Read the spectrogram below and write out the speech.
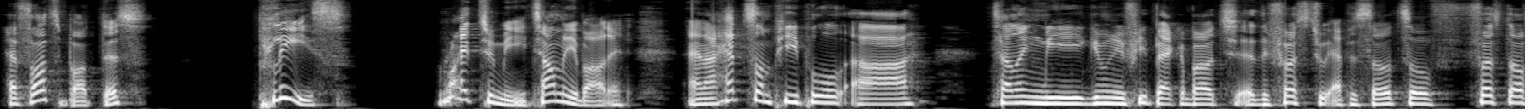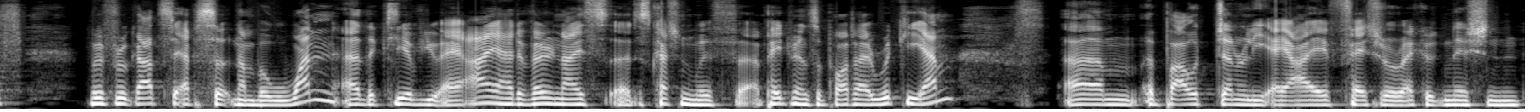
have thoughts about this, please write to me, tell me about it. And I had some people uh, telling me, giving me feedback about uh, the first two episodes. So first off, with regards to episode number one, uh, the Clearview AI, I had a very nice uh, discussion with uh, Patreon supporter Ricky M um, about generally AI, facial recognition,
